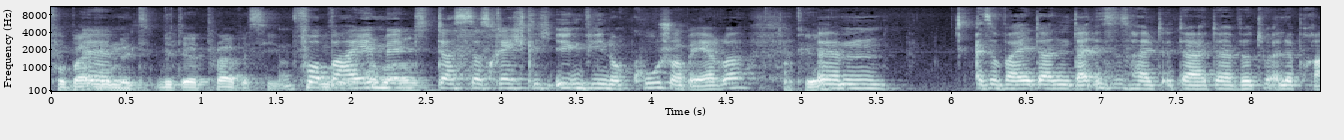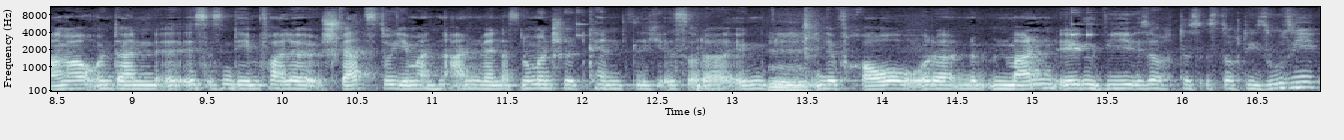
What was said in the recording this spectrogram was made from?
Vorbei ähm, mit, mit der Privacy. vorbei mit, dass das rechtlich irgendwie noch koscher wäre. Okay. Also weil dann, dann ist es halt der, der virtuelle Pranger und dann äh, ist es in dem Falle, schwärzt du jemanden an, wenn das Nummernschild kenntlich ist oder irgendwie Mhm. eine Frau oder ein Mann irgendwie sagt, das ist doch die Susi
